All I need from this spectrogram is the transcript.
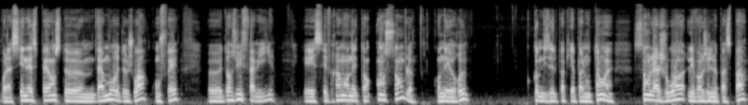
Voilà, c'est une expérience d'amour et de joie qu'on fait euh, dans une famille. Et c'est vraiment en étant ensemble qu'on est heureux. Comme disait le pape il n'y a pas longtemps, hein, sans la joie, l'évangile ne passe pas.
